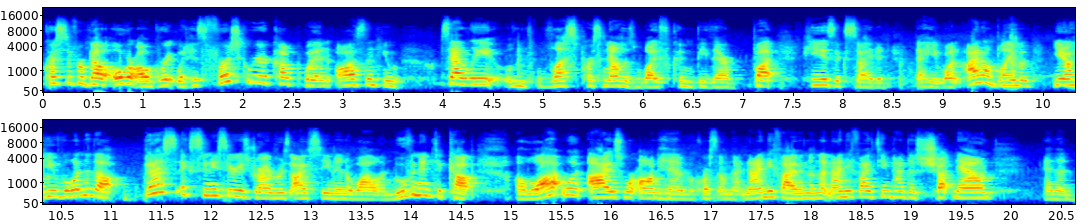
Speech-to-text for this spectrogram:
Christopher Bell, overall, great win. His first career cup win, awesome. He Sadly, less personnel. His wife couldn't be there, but he is excited that he won. I don't blame him. You know, he's one of the best Xfinity Series drivers I've seen in a while, and moving into Cup, a lot of eyes were on him, of course, on that 95, and then that 95 team had to shut down, and then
